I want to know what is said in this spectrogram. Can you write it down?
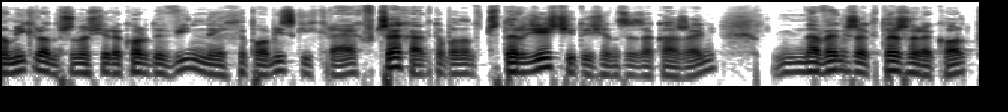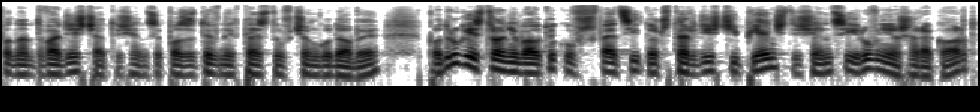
Omikron przynosi rekordy w innych pobliskich krajach. W Czechach to ponad 40 tysięcy zakażeń. Na Węgrzech też rekord, ponad 20 tysięcy pozytywnych testów w ciągu doby. Po drugiej stronie Bałtyku w Szwecji to 45 tysięcy i również rekord.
